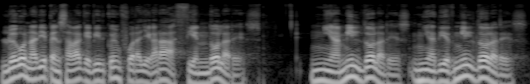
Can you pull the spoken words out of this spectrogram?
Luego nadie pensaba que Bitcoin fuera a llegar a 100 dólares, ni a 1000 dólares, ni a 10.000 dólares.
